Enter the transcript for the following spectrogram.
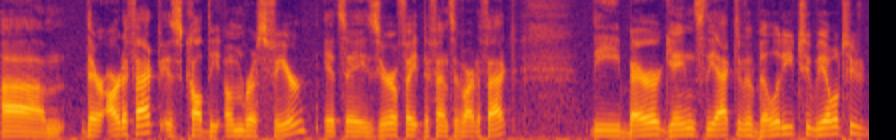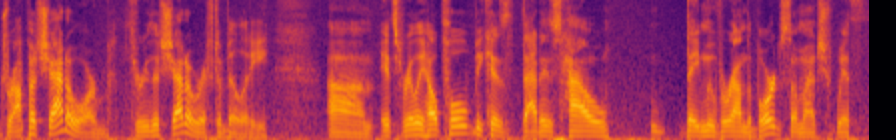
Um, their artifact is called the Umbra Sphere. It's a zero fate defensive artifact the bearer gains the active ability to be able to drop a shadow orb through the shadow rift ability. Um, it's really helpful because that is how they move around the board so much with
